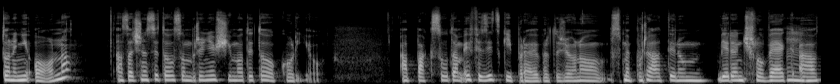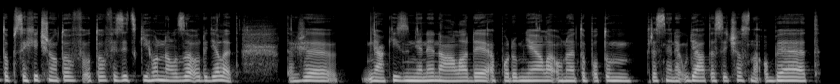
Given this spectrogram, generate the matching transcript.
to není on a začne si toho samozřejmě všímat i to okolí. Jo. A pak jsou tam i fyzický projevy, protože ono, jsme pořád jenom jeden člověk mm. a to psychično to, to fyzického nelze oddělit. Takže nějaký změny nálady a podobně, ale ono je to potom přesně neuděláte si čas na oběd,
